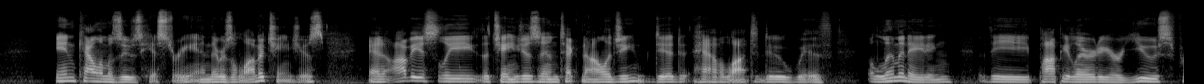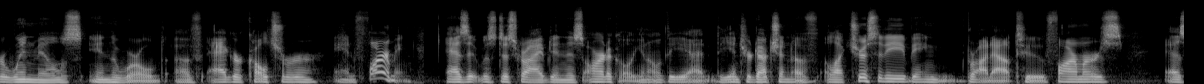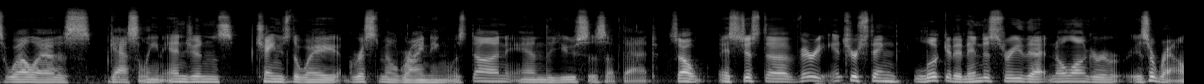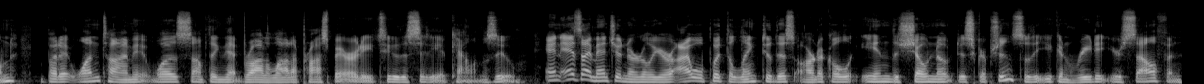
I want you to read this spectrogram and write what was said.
in Kalamazoo's history, and there was a lot of changes. And obviously, the changes in technology did have a lot to do with eliminating the popularity or use for windmills in the world of agriculture and farming as it was described in this article. You know, the uh, the introduction of electricity being brought out to farmers, as well as gasoline engines, changed the way grist mill grinding was done and the uses of that. So it's just a very interesting look at an industry that no longer is around, but at one time it was something that brought a lot of prosperity to the city of Kalamazoo. And as I mentioned earlier, I will put the link to this article in the show note description so that you can read it yourself and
